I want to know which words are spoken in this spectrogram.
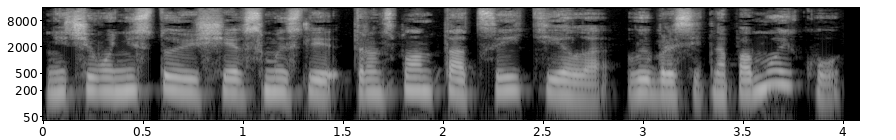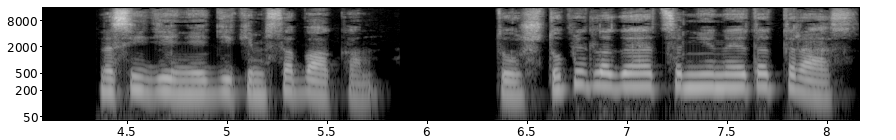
ничего не стоящее в смысле трансплантации тела выбросить на помойку, на съедение диким собакам, то что предлагается мне на этот раз,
